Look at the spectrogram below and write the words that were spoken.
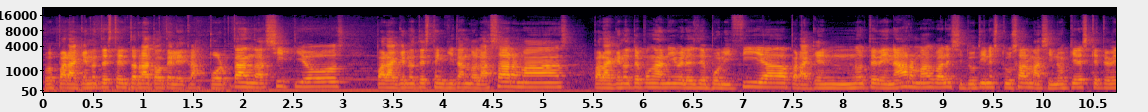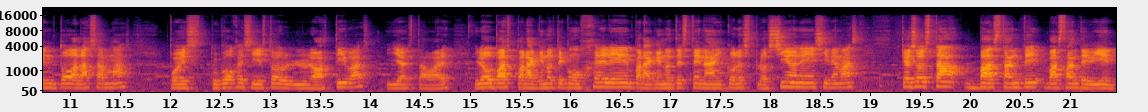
Pues para que no te estén todo el rato teletransportando a sitios Para que no te estén quitando las armas para que no te pongan niveles de policía, para que no te den armas, ¿vale? Si tú tienes tus armas y no quieres que te den todas las armas, pues tú coges y esto lo activas y ya está, ¿vale? Y luego para que no te congelen, para que no te estén ahí con explosiones y demás, que eso está bastante, bastante bien.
